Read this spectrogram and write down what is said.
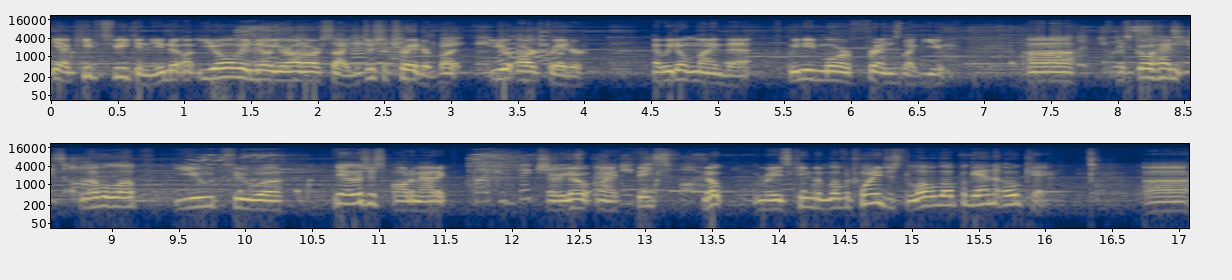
Yeah, keep speaking. You know, you already know you're on our side. You're just a traitor, but you're our traitor, and we don't mind that. We need more friends like you. Uh, let's go ahead and level up you to. Uh, yeah, let's just automatic. There we go. And I think. Nope. Raise Kingdom level 20 just level up again. Okay. Uh,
